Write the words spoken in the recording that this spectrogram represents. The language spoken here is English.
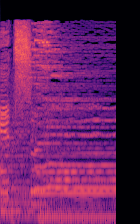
it soon.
